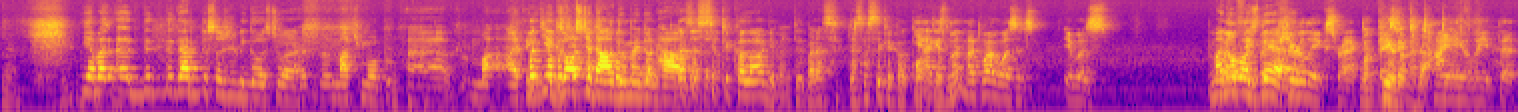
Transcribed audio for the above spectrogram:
Yeah, Yeah, but uh, th- th- that essentially goes to a much more, uh, mu- I think, But yeah, but- exhausted but- but- argument but on how that's a the sort cyclical argument. But that's that's a cyclical point. Yeah, I guess isn't my, it? my point was it's it was Money wealthy, was but there. purely extractive, But based purely on a tiny elite that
